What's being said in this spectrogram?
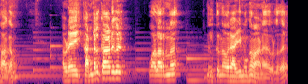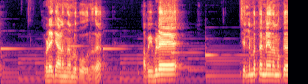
ഭാഗം. അവിടെ ഈ കണ്ടൽക്കാടുകൾ വളർന്ന് നിൽക്കുന്ന ഒരു അഴിമുഖമാണ് ഉള്ളത്. അവിടേക്കാണ് നമ്മൾ പോകുന്നത്. അപ്പോൾ ഇവിടെ ചെല്ലുമ്പോൾ തന്നെ നമുക്ക്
